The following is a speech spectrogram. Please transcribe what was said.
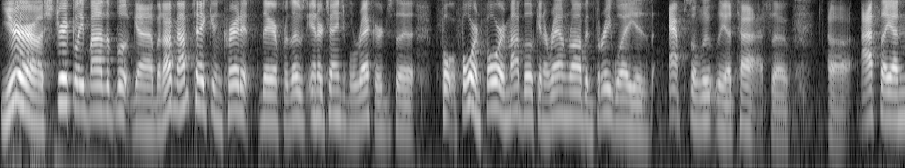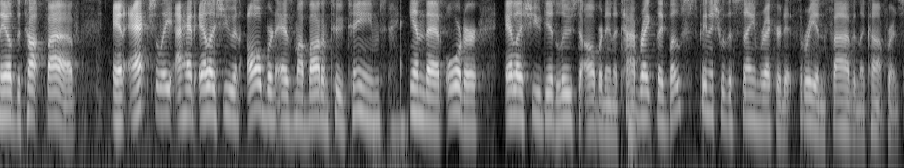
you're a strictly by the book guy. But I'm I'm taking credit there for those interchangeable records. The four, four and four in my book in a round robin three way is absolutely a tie. So uh, I say I nailed the top five. And actually, I had LSU and Auburn as my bottom two teams in that order. LSU did lose to Auburn in a tiebreak. They both finished with the same record at three and five in the conference.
